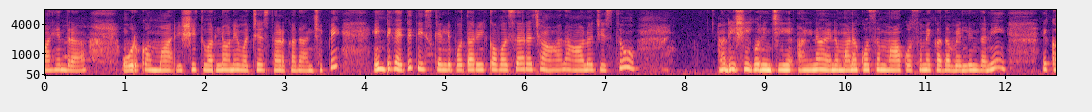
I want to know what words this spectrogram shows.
మహేంద్ర ఊరుకోమ్మ రిషి త్వరలోనే వచ్చేస్తాడు కదా అని చెప్పి ఇంటికైతే తీసుకెళ్ళిపోతారు. ఇక వస్తారా? చాలా ఆలోచిస్తూ రిషి గురించి అయినా ఆయన మన కోసం మా కోసమే కదా వెళ్ళిందని ఇక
